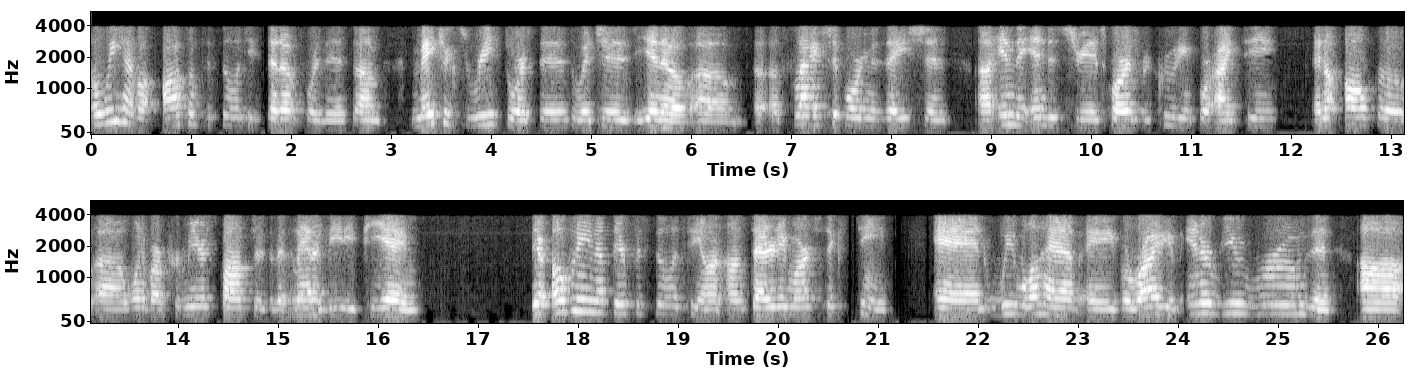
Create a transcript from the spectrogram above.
And we have an awesome facility set up for this. Um, Matrix Resources, which is you know um, a, a flagship organization uh, in the industry as far as recruiting for IT and also uh, one of our premier sponsors of Atlanta BDPA. They're opening up their facility on, on Saturday, March 16th, and we will have a variety of interview rooms and uh,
